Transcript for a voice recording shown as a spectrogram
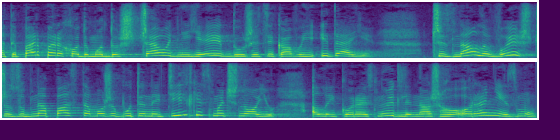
А тепер переходимо до ще однієї дуже цікавої ідеї. Чи знали ви, що зубна паста може бути не тільки смачною, але й корисною для нашого організму?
